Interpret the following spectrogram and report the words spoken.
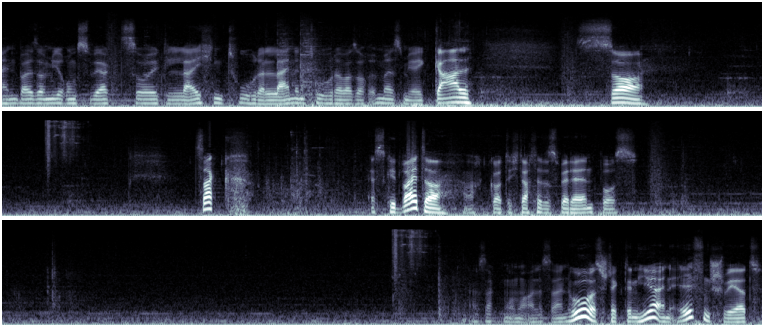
Einbalsamierungswerkzeug, Leichentuch oder Leinentuch oder was auch immer, ist mir egal. So. Zack. Es geht weiter. Ach Gott, ich dachte, das wäre der Endboss. Ja, sacken wir mal alles ein. Huh, was steckt denn hier? Ein Elfenschwert.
